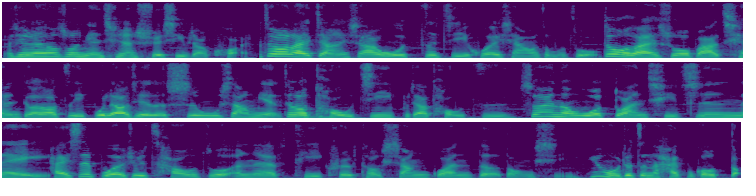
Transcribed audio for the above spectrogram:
而且人家说年轻人学习比较快。最后来讲一下我自己会想要怎么做。对我来说，把钱丢到自己不了解的事物上面叫做投机，不叫投资。所以呢，我短期之内还是不会去操作 NFT、Crypto 相关的东西，因为我就真的还不够懂。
